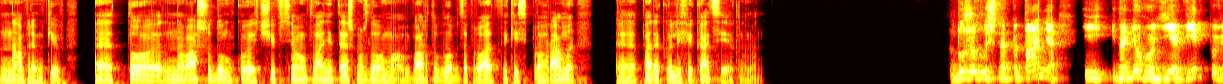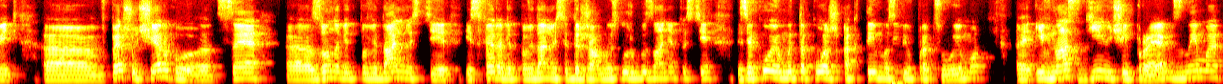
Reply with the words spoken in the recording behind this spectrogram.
напрямків. Е, То на вашу думку, чи в цьому плані теж можливо варто було б запровадити якісь програми е, перекваліфікації, як на мене? Дуже влучне питання, і на нього є відповідь. Е, в першу чергу, е, це е, зона відповідальності і сфера відповідальності Державної служби зайнятості, з якою ми також активно співпрацюємо. І в нас діючий проект з ними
